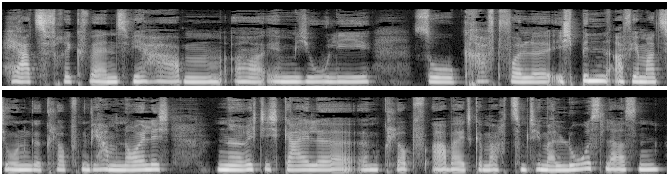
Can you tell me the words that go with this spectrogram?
Herzfrequenz. Wir haben äh, im Juli so kraftvolle Ich bin Affirmationen geklopft. Wir haben neulich eine richtig geile ähm, Klopfarbeit gemacht zum Thema Loslassen.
